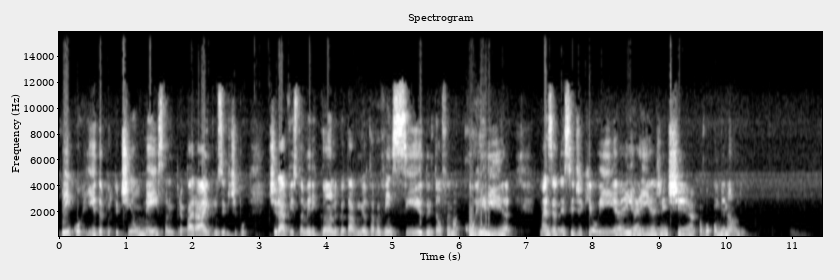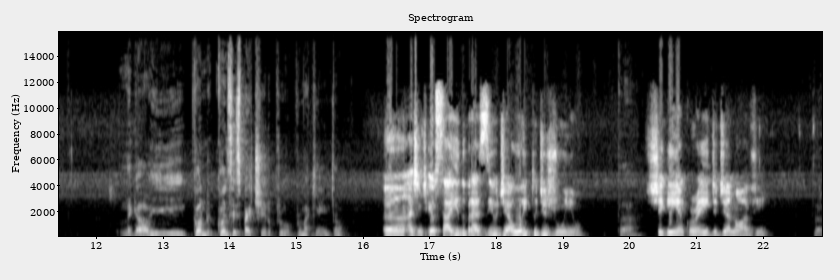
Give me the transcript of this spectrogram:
bem corrida, porque eu tinha um mês para me preparar, inclusive, tipo, tirar visto americano, que eu tava, meu estava vencido. Então foi uma correria, mas eu decidi que eu ia e aí a gente acabou combinando. Legal. E quando, quando vocês partiram pro, pro McKinley, então? Uh, a gente, eu saí do Brasil dia 8 de junho. Tá. Cheguei em Anchorage dia 9. Tá.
